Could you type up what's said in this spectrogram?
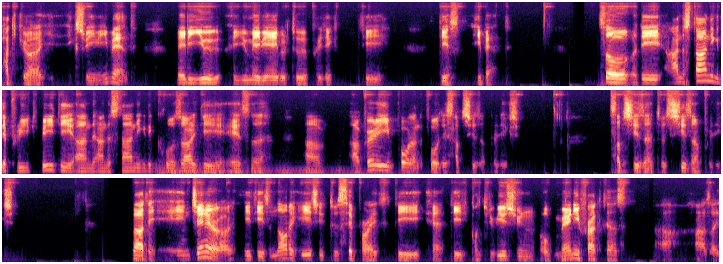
particular extreme event, maybe you you may be able to predict the this event. So the understanding the predictability and understanding the causality is uh, uh, very important for the subseason prediction, subseason to season prediction. But in general, it is not easy to separate the uh, the contribution of many factors, uh, as I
